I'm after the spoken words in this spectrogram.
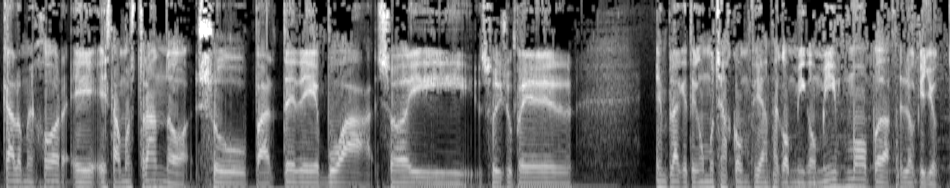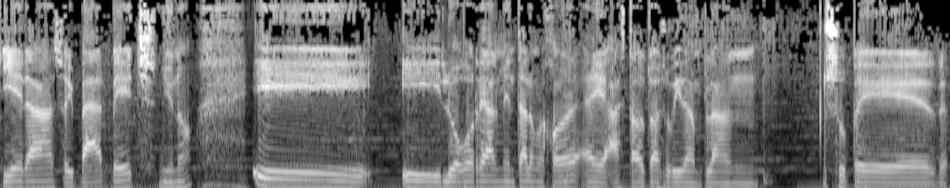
que a lo mejor eh, está mostrando su parte de, buah, soy, soy súper en plan que tengo mucha confianza conmigo mismo, puedo hacer lo que yo quiera, soy bad bitch, you know. Y, y luego realmente a lo mejor eh, ha estado toda su vida en plan súper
